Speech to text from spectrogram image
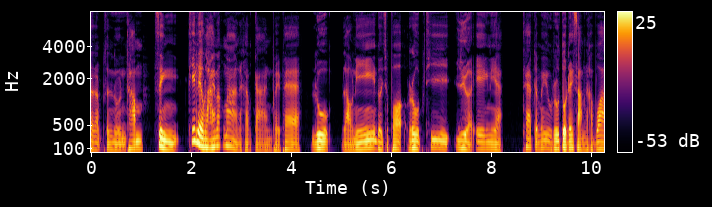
สนับสนุนทำสิ่งที่เลวร้ายมากๆนะครับ การเผยแพร่รูปเหล่านี้โดยเฉพาะรูปที่เหยื่อเองเนี่ย แทบจะไม่รู้ตัวได้ซ้ำนะครับว่า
